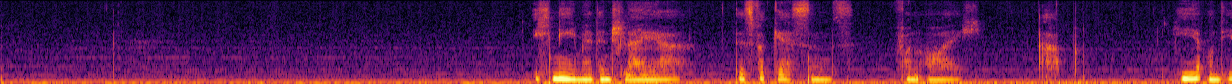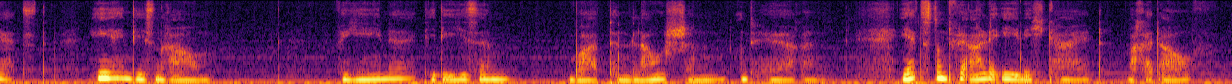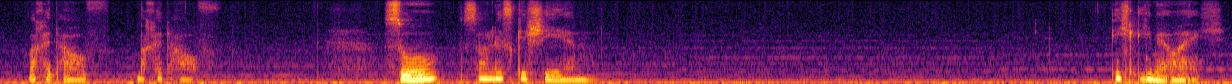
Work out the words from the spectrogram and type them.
Ich nehme den Schleier des Vergessens von euch ab, hier und jetzt, hier in diesem Raum, für jene, die diesem Worten lauschen und hören. Jetzt und für alle Ewigkeit. Wachet auf, wachet auf, wachet auf. So soll es geschehen. Ich liebe euch.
